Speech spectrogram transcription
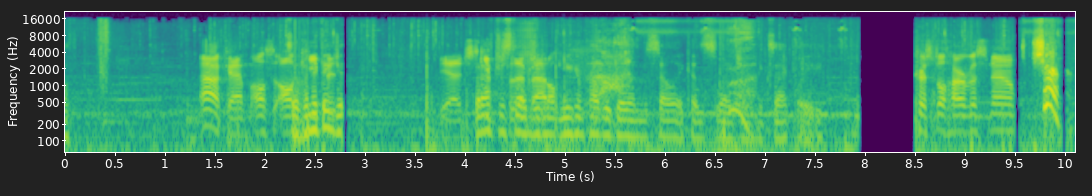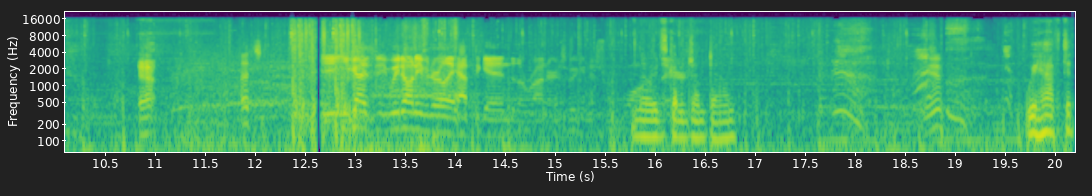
Okay, I'll, I'll so if keep anything, it. Just, Yeah, just but keep after it for that you battle. can, you can probably go and sell it because Sledge is hmm. exactly. Crystal Harvest now. Sure. Yeah. That's. You, you guys, we don't even really have to get into the runners. We can just. Walk No, we just there. gotta jump down. Yep. We have to.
